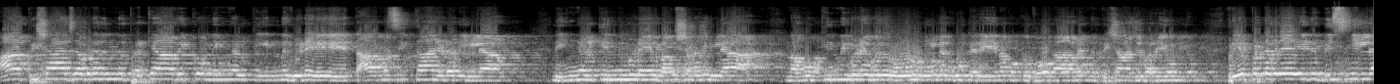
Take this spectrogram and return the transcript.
ആ പിശാജ് അവിടെ നിന്ന് പ്രഖ്യാപിക്കും നിങ്ങൾക്ക് ഇന്നിവിടെ താമസിക്കാനിടമില്ല നിങ്ങൾക്ക് ഇന്നിവിടെ ഭക്ഷണമില്ല. നമുക്ക് ഇന്നിവിടെ ഒരു റോഡുകളുടെ കൂട്ടരെ നമുക്ക് പോകാമെന്ന് പിശാജ് പറയും. പ്രിയപ്പെട്ടവരെ ഇത് ബിസ്മില്ല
